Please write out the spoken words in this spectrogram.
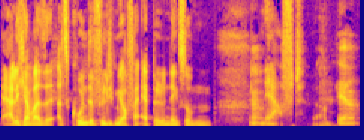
ehrlicherweise, als Kunde fühle ich mich auch veräppelt und denk so, hm, ja. nervt. Ja. ja.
